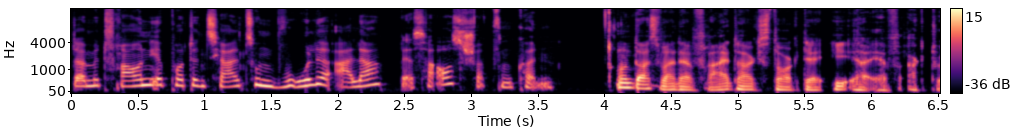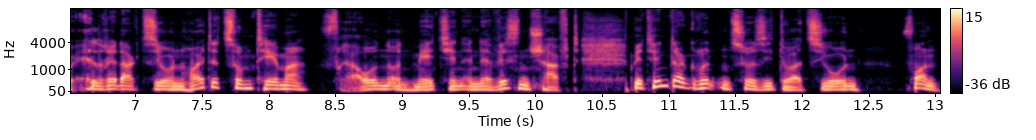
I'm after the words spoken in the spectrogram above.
damit Frauen ihr Potenzial zum Wohle aller besser ausschöpfen können. Und das war der Freitagstalk der ERF Aktuellredaktion. Heute zum Thema Frauen und Mädchen in der Wissenschaft. Mit Hintergründen zur Situation von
